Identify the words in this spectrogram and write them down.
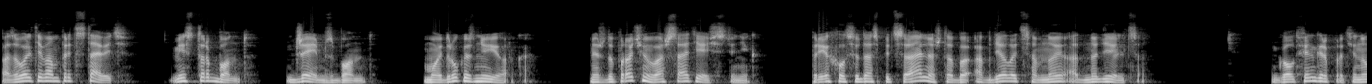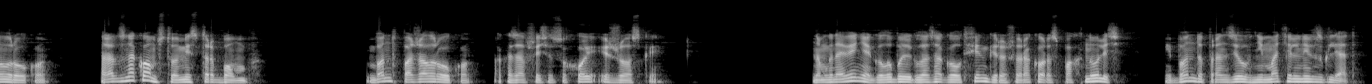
«Позвольте вам представить. Мистер Бонд, Джеймс Бонд, мой друг из Нью-Йорка. Между прочим, ваш соотечественник. Приехал сюда специально, чтобы обделать со мной одно дельце». Голдфингер протянул руку. «Рад знакомству, мистер Бомб». Бонд пожал руку, оказавшейся сухой и жесткой. На мгновение голубые глаза Голдфингера широко распахнулись, и Бонда пронзил внимательный взгляд,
